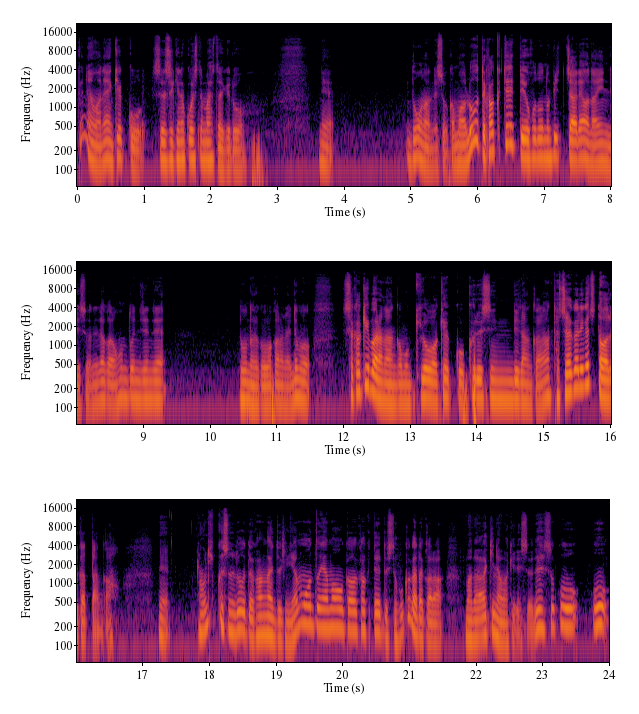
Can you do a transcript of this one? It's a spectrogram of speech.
去年はね結構成績残してましたけどねどうなんでしょうか。まあローテ確定っていうほどのピッチャーではないんですよね。だから本当に全然どうなるかわからない。でも榊原なんかも今日は結構苦しんでたんかな。立ち上がりがちょっと悪かったんか。ねオリックスのローテを考えた時に山本山岡は確定として他がだからまだ秋なわけですよ。でそこを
